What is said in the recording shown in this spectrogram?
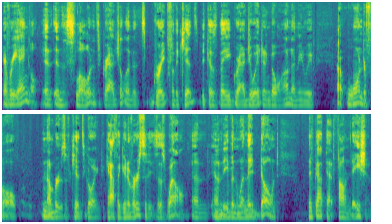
every angle, and, and it's slow and it's gradual, and it's great for the kids because they graduate and go on. I mean, we've got wonderful numbers of kids going to Catholic universities as well, and and even when they don't, they've got that foundation,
